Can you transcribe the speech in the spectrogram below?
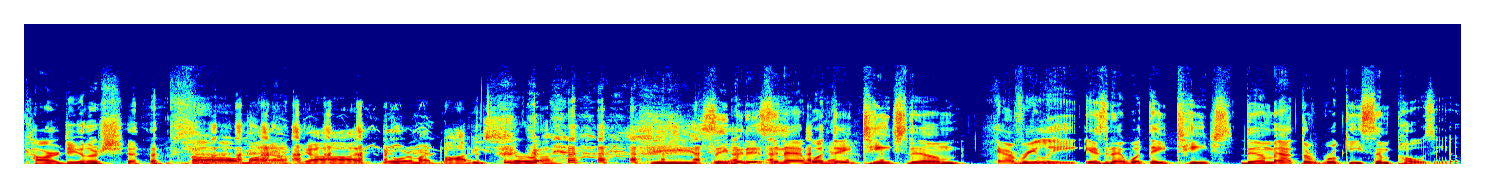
car dealerships. oh my God! Yeah, what am I, Bobby Sura? Jesus. See, but isn't that what they teach them every league? Isn't that what they teach them at the rookie symposium?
